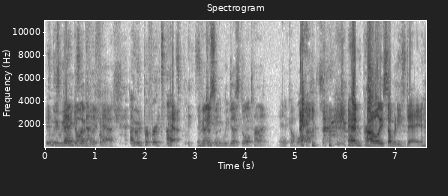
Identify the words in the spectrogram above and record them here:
In we, this we bag didn't go is after the cash. I would prefer tots, Yeah. please. If We just- we just stole time and a couple of tots. and probably somebody's day.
